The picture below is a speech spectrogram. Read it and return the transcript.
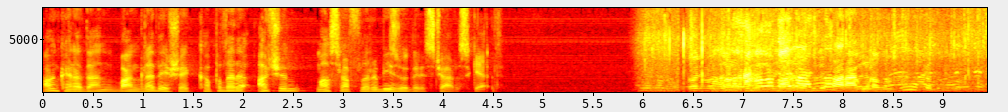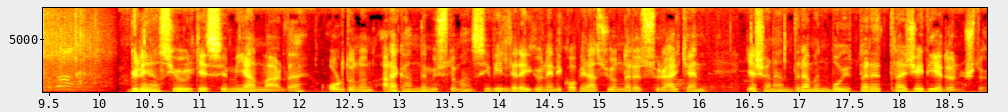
Ankara'dan Bangladeş'e kapıları açın, masrafları biz öderiz çağrısı geldi. Güney Asya ülkesi Myanmar'da ordunun Arakanlı Müslüman sivillere yönelik operasyonları sürerken yaşanan dramın boyutları trajediye dönüştü.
